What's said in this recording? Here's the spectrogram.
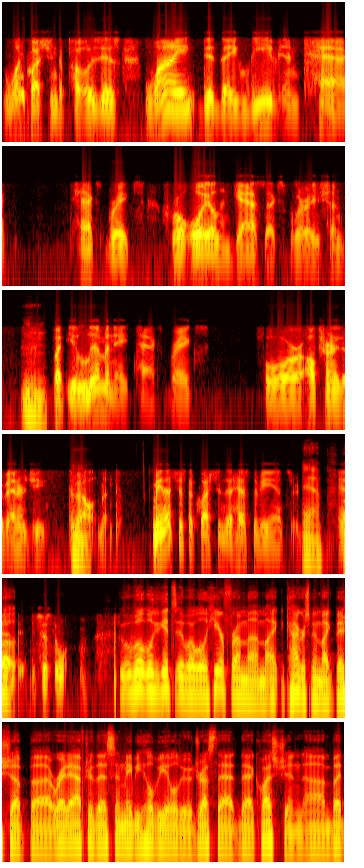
one question to pose is why did they leave intact tax breaks for oil and gas exploration, Mhm. but eliminate tax breaks for alternative energy development? I mean, that's just a question that has to be answered. Yeah. And Well, it's just a, We'll, we'll get to, well, hear from uh, Mike, Congressman Mike Bishop uh, right after this, and maybe he'll be able to address that that question. Um, but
